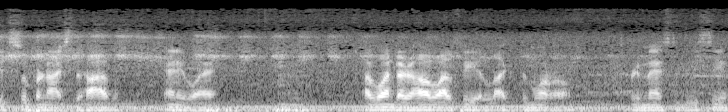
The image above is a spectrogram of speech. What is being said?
it's super nice to have anyway. Mm. I wonder how I'll feel like tomorrow. Remains to be seen.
